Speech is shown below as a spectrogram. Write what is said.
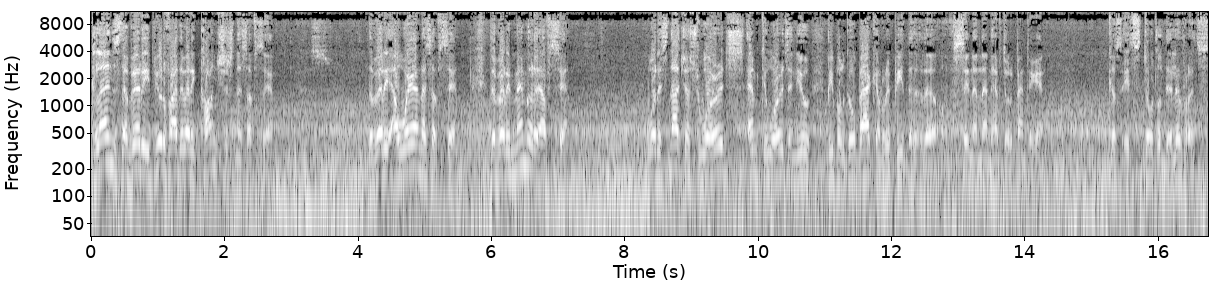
Cleanse the very, purify the very consciousness of sin. The very awareness of sin. The very memory of sin. Well, it's not just words, empty words, and you people go back and repeat the, the sin and then have to repent again. Because it's total deliverance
